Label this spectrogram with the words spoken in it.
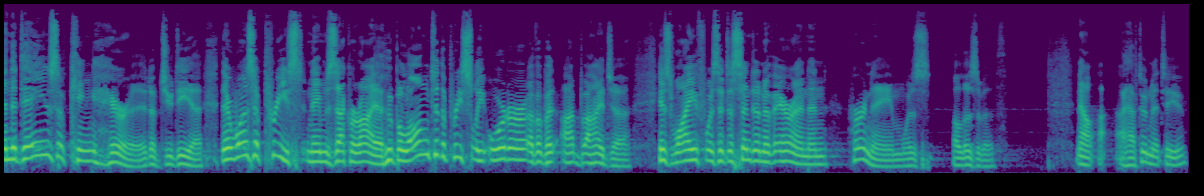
In the days of King Herod of Judea, there was a priest named Zechariah who belonged to the priestly order of Abijah. His wife was a descendant of Aaron, and her name was Elizabeth. Now, I have to admit to you,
